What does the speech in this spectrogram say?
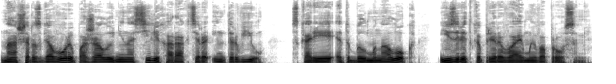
Наши разговоры, пожалуй, не носили характера интервью. Скорее, это был монолог, изредка прерываемый вопросами.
